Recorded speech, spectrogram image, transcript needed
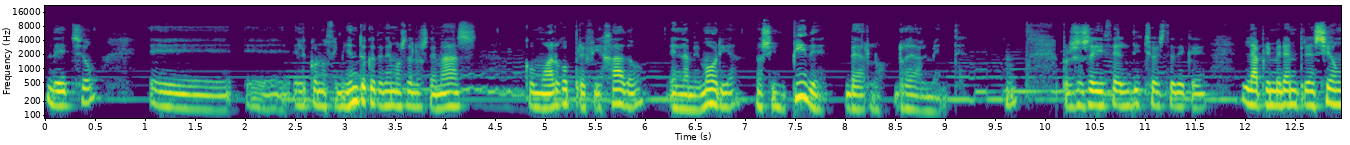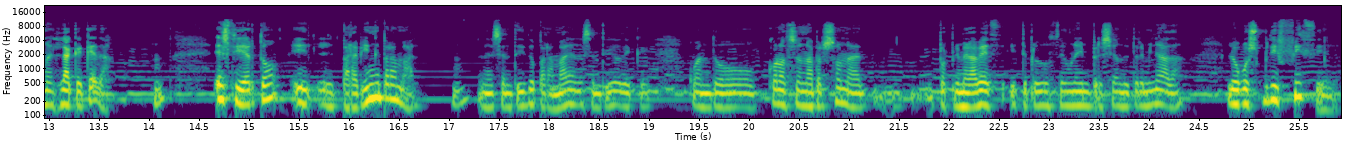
De hecho, eh, eh, el conocimiento que tenemos de los demás como algo prefijado en la memoria nos impide verlo realmente. Por eso se dice el dicho este de que la primera impresión es la que queda. Es cierto, para bien y para mal. En el sentido, para mal, en el sentido de que cuando conoces a una persona por primera vez y te produce una impresión determinada, luego es difícil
